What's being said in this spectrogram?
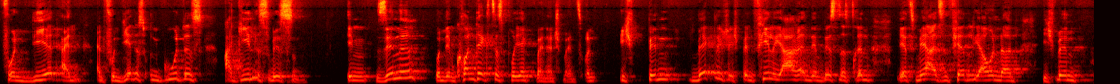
fundiert, ein, ein fundiertes und gutes agiles Wissen im Sinne und im Kontext des Projektmanagements. Und ich bin wirklich, ich bin viele Jahre in dem Business drin, jetzt mehr als ein Vierteljahrhundert. Ich bin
